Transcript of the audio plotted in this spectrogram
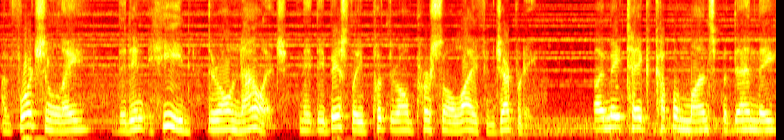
Unfortunately, they didn't heed their own knowledge. They, they basically put their own personal life in jeopardy. It may take a couple months, but then they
